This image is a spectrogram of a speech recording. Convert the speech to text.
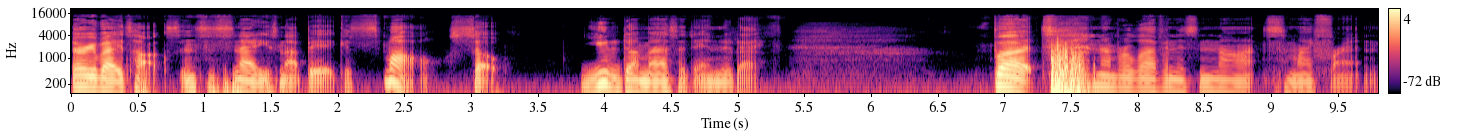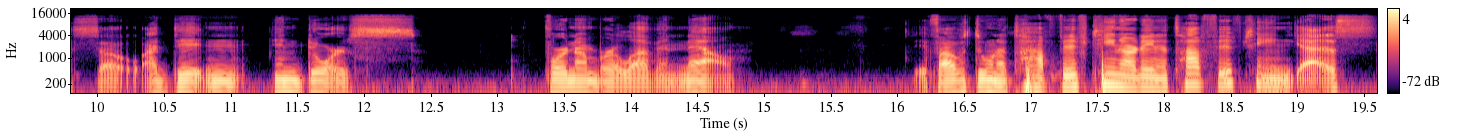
everybody talks, and Cincinnati's not big, it's small. So, you the dumbass at the end of the day. But number 11 is not my friend. So, I didn't endorse for number 11. Now, if I was doing a top 15, are they in the top 15? Yes.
